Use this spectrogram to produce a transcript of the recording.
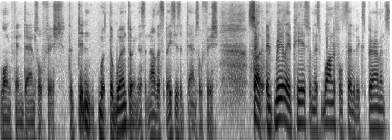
long-fin damselfish that didn't that weren't doing this, and other species of damselfish. So it really appears from this wonderful set of experiments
